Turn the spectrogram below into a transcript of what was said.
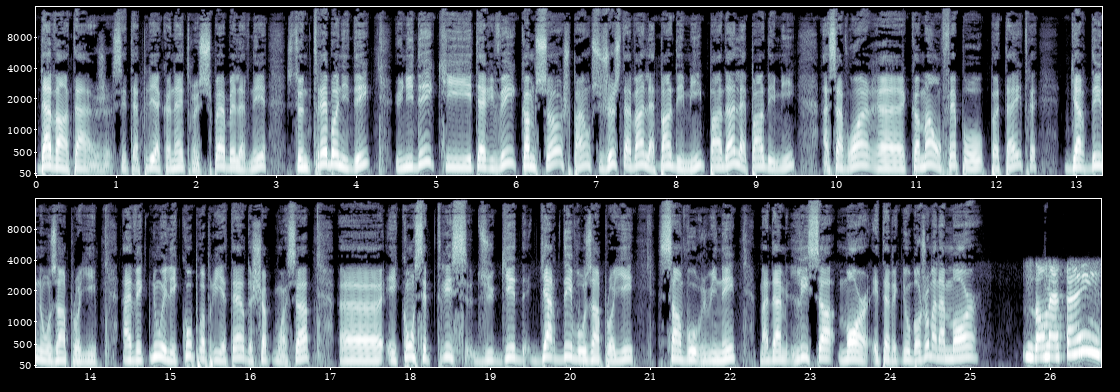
davantage. C'est appelé à connaître un super bel avenir. C'est une très bonne idée. Une idée qui est arrivée comme ça, je pense, juste avant la pandémie, pendant la pandémie, à savoir euh, comment on fait pour peut-être garder nos employés. Avec nous, elle est copropriétaire de Shop Moi Ça euh, et conceptrice du guide Gardez vos employés sans vous ruiner. Madame Lisa Moore est avec nous. Bonjour, Madame Moore. Bon matin.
